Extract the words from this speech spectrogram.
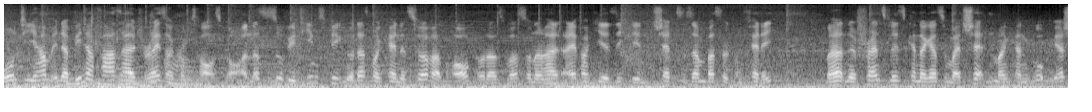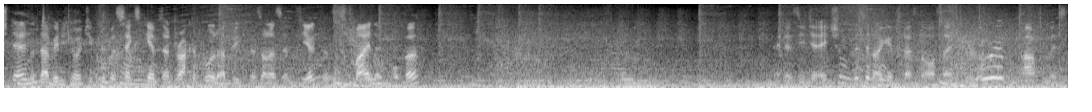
Und die haben in der Beta-Phase halt Razorcoms rausgehauen. Das ist so wie Teamspeak, nur dass man keine Server braucht oder sowas, sondern halt einfach hier sich den Chat zusammenbastelt und fertig. Man hat eine Friends-List, kann da ganz normal chatten, man kann Gruppen erstellen und da würde ich euch die Gruppe Sex Games and Rock'n'Roll natürlich besonders empfehlen. Das ist meine Gruppe. Der sieht ja echt schon ein bisschen angefressen aus. Ach Mist.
